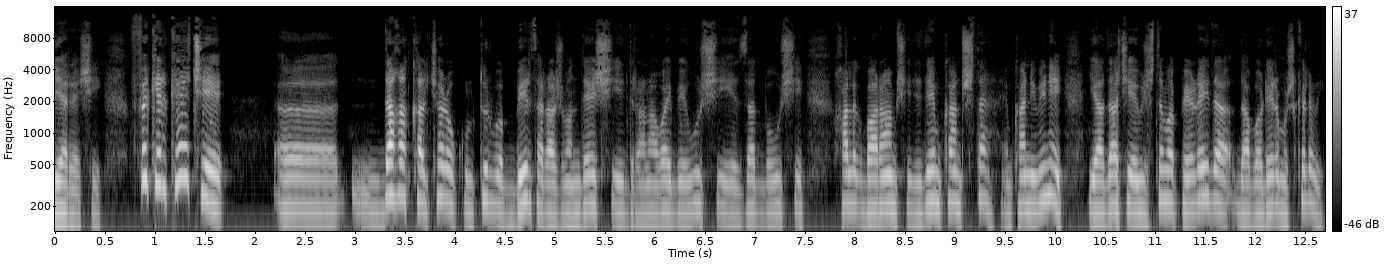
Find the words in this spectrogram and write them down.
بیا راشي فکر کوي چې دغه کلچر او کلچر به بیرته راژوندې شي درناوی به وشي عزت به وشي خلک بارام شي د امکان شته امکان ویني یا دا چې 20مه پیړۍ ده دا به ډیر مشکل وي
